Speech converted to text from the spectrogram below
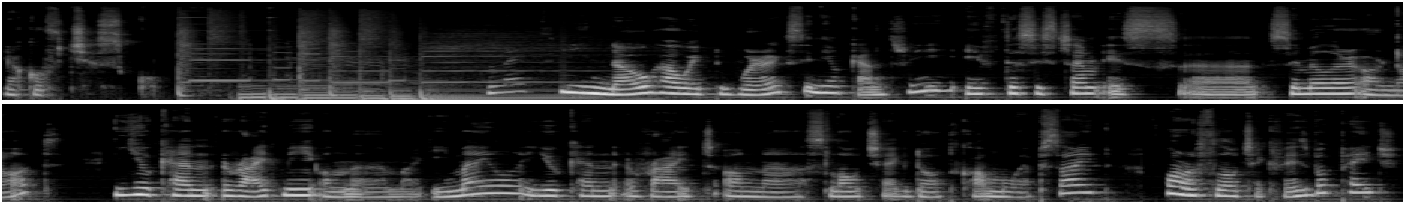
jako v Česku? Know how it works in your country, if the system is uh, similar or not. You can write me on uh, my email, you can write on uh, slowcheck.com website or slowcheck Facebook page.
